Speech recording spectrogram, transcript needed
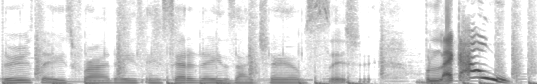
Thursdays, Fridays, and Saturdays is our jam session. Blackout!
